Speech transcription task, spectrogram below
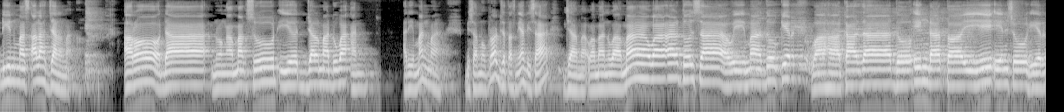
din masalah jalma. Aroda nu ngamaksud ieu jalma duaan. Ari man mah bisa mufrad bisa tasniah bisa jama. Waman wama wa al tusawi madukir wa hakaza du ingda in suhir.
